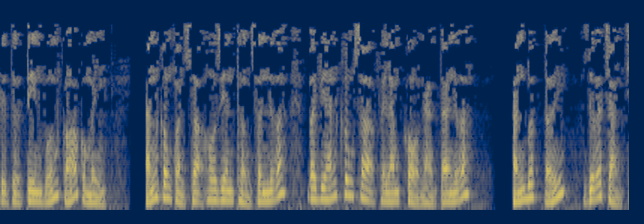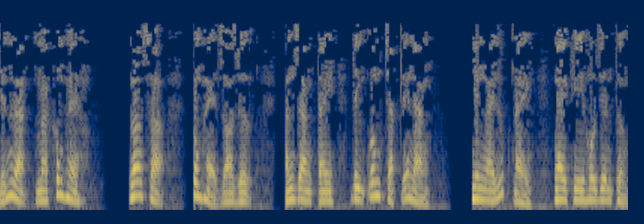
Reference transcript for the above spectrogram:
sự tự tin vốn có của mình. Hắn không còn sợ hô Diên Thường Xuân nữa, bởi vì hắn không sợ phải làm khổ nàng ta nữa. Hắn bước tới, giữa chẳng chiến loạn mà không hề lo sợ, không hề do dự. Hắn giang tay, định ôm chặt lấy nàng. Nhưng ngay lúc này, ngay khi Hồ Diên Thường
